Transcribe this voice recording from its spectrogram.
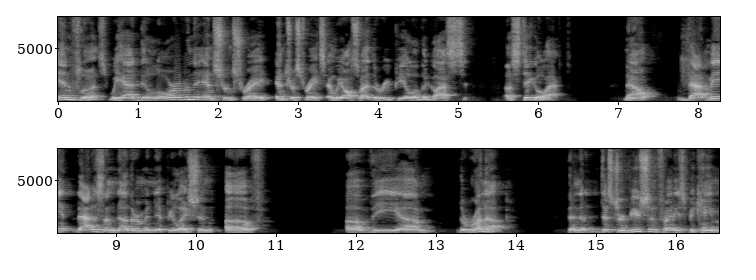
influence. We had the lowering of the interest rate, interest rates, and we also had the repeal of the Glass uh, Steagall Act. Now that mean that is another manipulation of of the um, the run up. Then the distribution phase became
